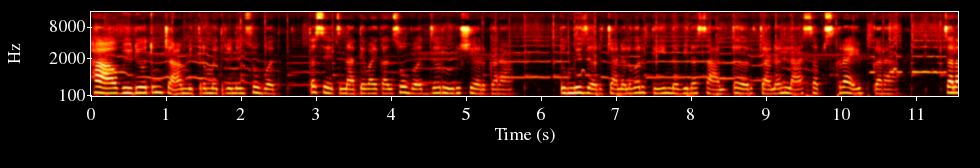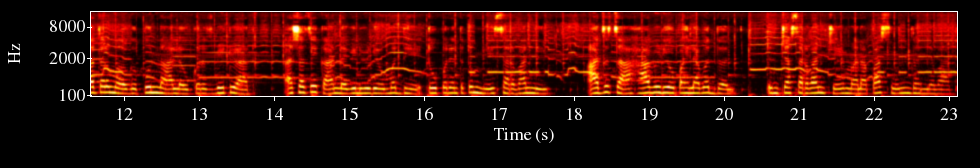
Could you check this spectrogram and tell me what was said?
हा व्हिडिओ तुमच्या मित्रमैत्रिणींसोबत तसेच नातेवाईकांसोबत जरूर शेअर करा. तुम्ही जर चॅनलवरती नवीन असाल तर चॅनलला सबस्क्राईब करा. चला तर मग पुन्हा लवकरच भेटूयात अशाच एका नवीन व्हिडिओमध्ये. तोपर्यंत तुम्ही सर्वांनी आजचा हा व्हिडिओ पाहिल्याबद्दल तुमच्या सर्वांचे मनापासून धन्यवाद.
